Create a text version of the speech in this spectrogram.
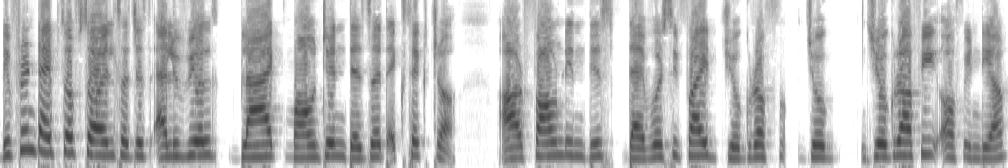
different types of soil such as alluvial, black, mountain, desert, etc. are found in this diversified geograph geog geography of India.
